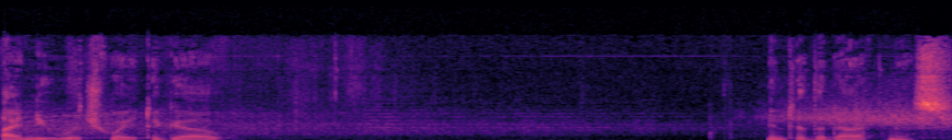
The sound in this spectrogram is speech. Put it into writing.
I knew which way to go. Into the darkness.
